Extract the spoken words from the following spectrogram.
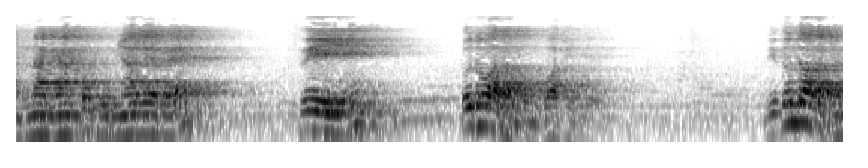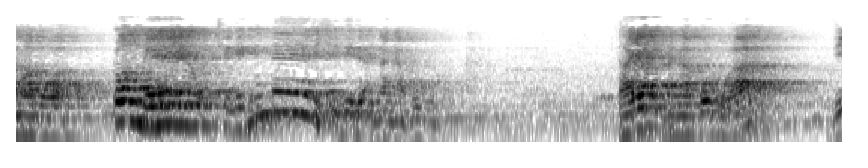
အနာဂတ်ပုဂ္ဂိုလ်များလည်းပဲသိရင်သုဒ္ဓဝါဒဘုံဘွားဖြစ်တယ်ဒီသုဒ္ဓဝါဒဓမ္မဘဝကောင်းတယ်လို့အချိန်ကြီးနည်းနည်းရှိသေးတဲ့အနာဂတ်ပုဂ္ဂိုလ်ဒါရောက်အနာဂတ်ပုဂ္ဂိုလ်ဟာဒီ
